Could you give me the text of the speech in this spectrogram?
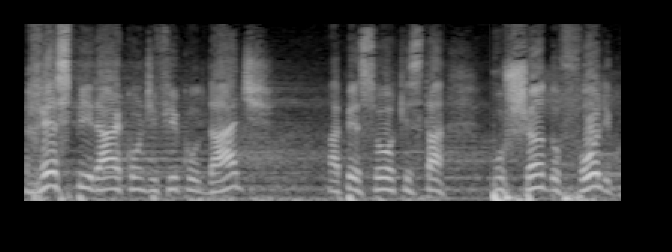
respirar com dificuldade, a pessoa que está puxando o fôlego,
